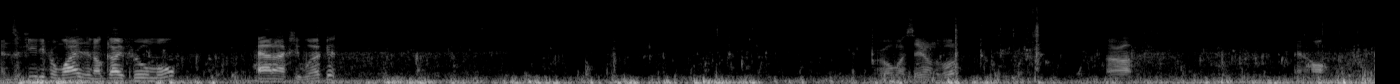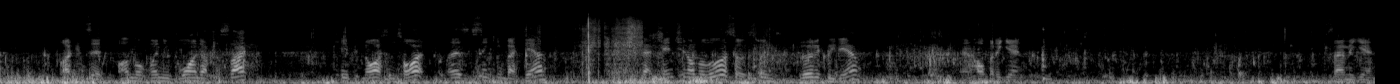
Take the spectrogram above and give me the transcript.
And there's a few different ways, and I'll go through them all, how to actually work it. We're almost there on the bottom. Alright. And hop. Like I said, on the, when you wind up the slack, keep it nice and tight. As it's sinking back down, keep that tension on the lure so it swings vertically down, and hop it again. Same again.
